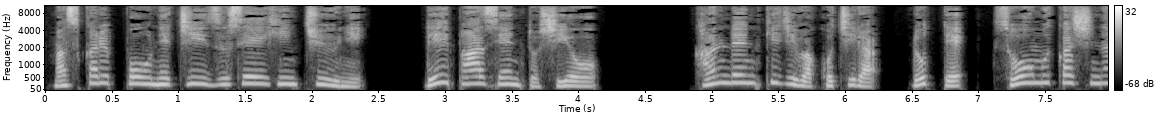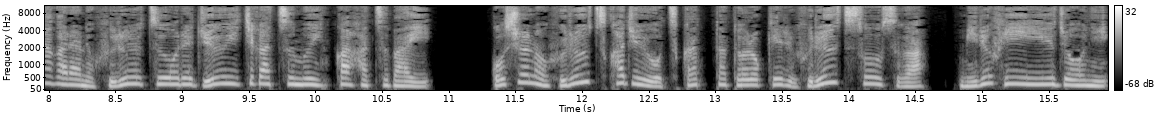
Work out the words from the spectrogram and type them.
マスカルポーネチーズ製品中に0%使用。関連記事はこちら、ロッテ、そう昔ながらのフルーツオレ11月6日発売。5種のフルーツ果汁を使ったとろけるフルーツソースがミルフィーユ状に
